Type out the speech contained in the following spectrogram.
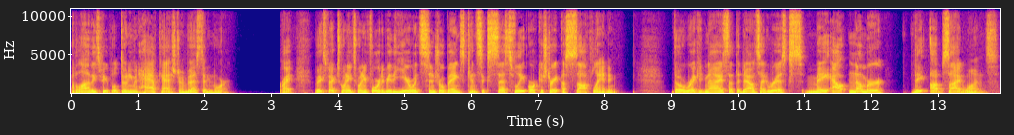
But a lot of these people don't even have cash to invest anymore. right? We expect 2024 to be the year when central banks can successfully orchestrate a soft landing, though recognize that the downside risks may outnumber the upside ones.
